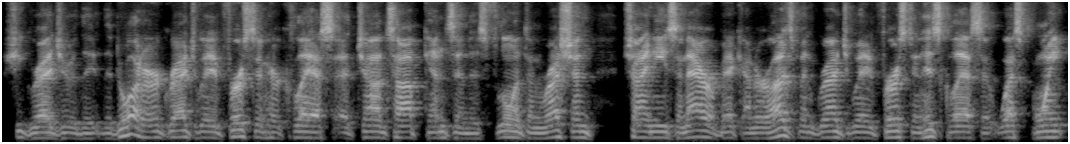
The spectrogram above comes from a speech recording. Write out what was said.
She graduated, the, the daughter graduated first in her class at Johns Hopkins and is fluent in Russian – Chinese and Arabic, and her husband graduated first in his class at West Point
